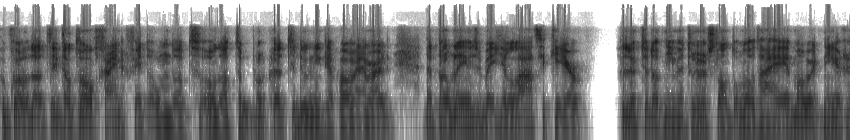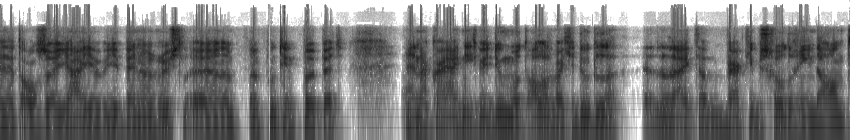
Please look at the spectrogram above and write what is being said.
ook wel, dat hij dat wel geinig vindt om dat, om dat te, eh, te doen in ieder geval. Maar het probleem is een beetje de laatste keer lukte dat niet met Rusland, omdat hij helemaal werd neergezet als eh, ja, je, je bent een, Rus, eh, een, een Poetin-puppet. En dan kan je eigenlijk niets meer doen, want alles wat je doet li- lijkt, dan werkt die beschuldiging in de hand.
